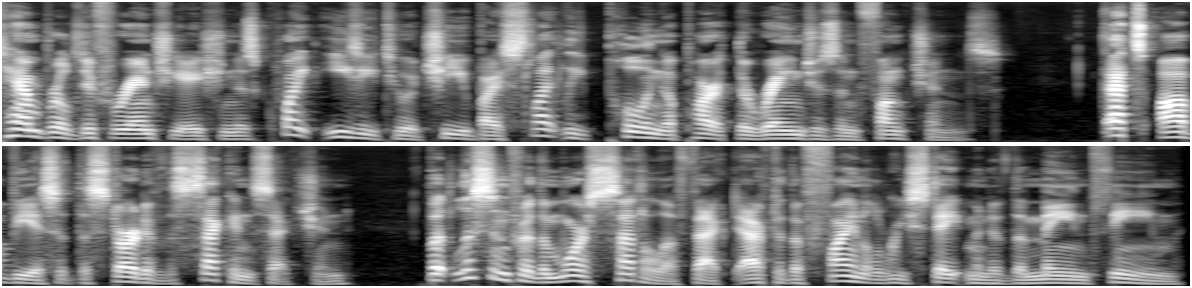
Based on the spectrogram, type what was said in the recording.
timbral differentiation is quite easy to achieve by slightly pulling apart the ranges and functions. That's obvious at the start of the second section, but listen for the more subtle effect after the final restatement of the main theme,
